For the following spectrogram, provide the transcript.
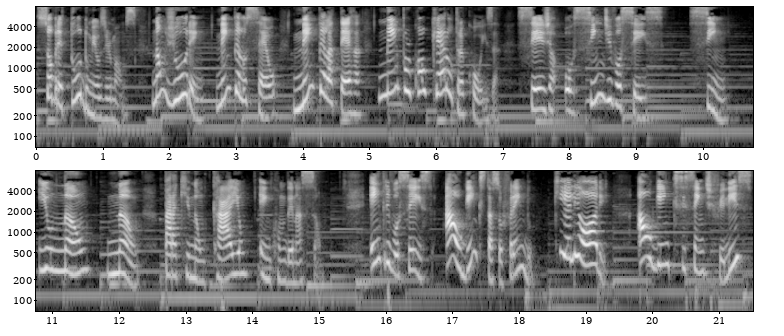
Sobretudo, meus irmãos, não jurem nem pelo céu, nem pela terra, nem por qualquer outra coisa. Seja o sim de vocês, sim, e o não, não, para que não caiam em condenação. Entre vocês, há alguém que está sofrendo? Que ele ore. Há alguém que se sente feliz?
